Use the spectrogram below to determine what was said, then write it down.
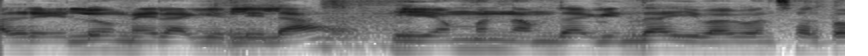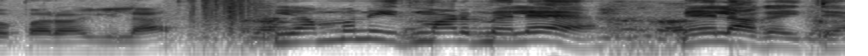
ಆದರೆ ಎಲ್ಲೂ ಮೇಲಾಗಿರ್ಲಿಲ್ಲ. ಈ ಅಮ್ಮನ್ ನಮ್ದಾಗಿಂದ ಇವಾಗ ಒಂದ್ ಸ್ವಲ್ಪ ಪರವಾಗಿಲ್ಲ. ಈ ಅಮ್ಮನ ಇದ್ ಮಾಡಿದ್ಮೇಲೆ ಮೇಲಾಗೈತೆ.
